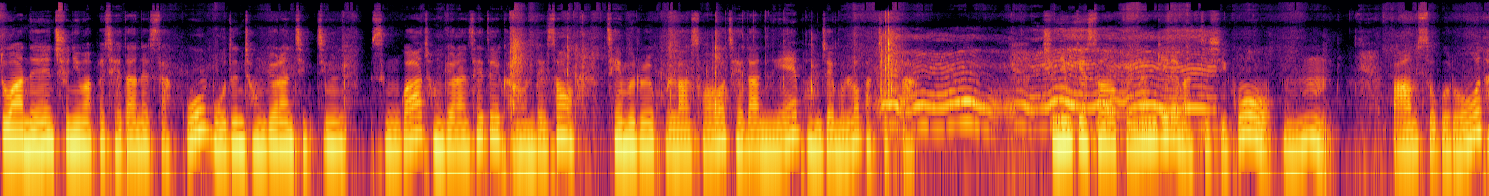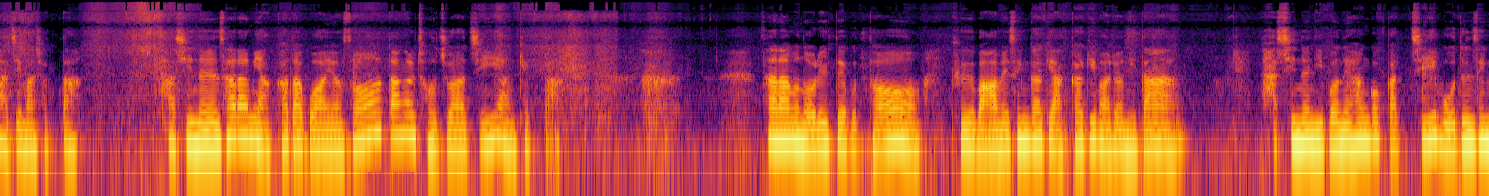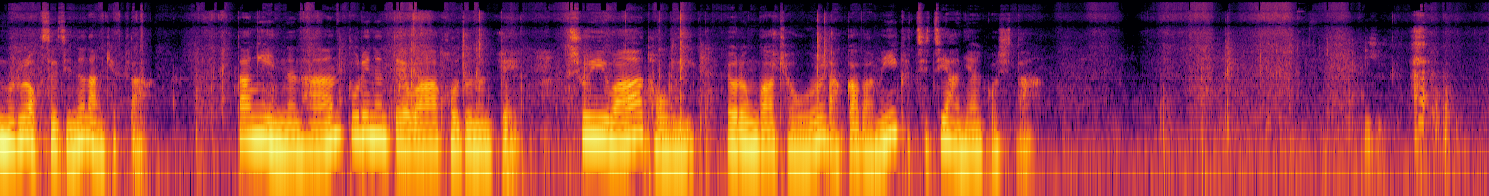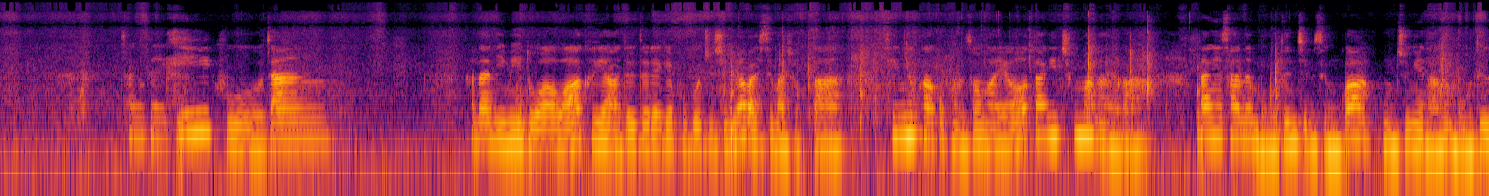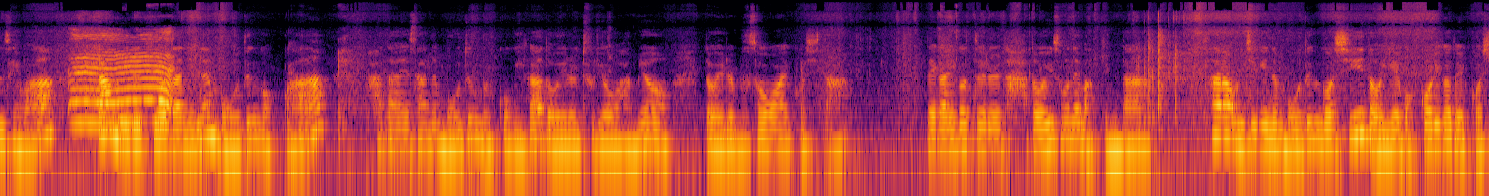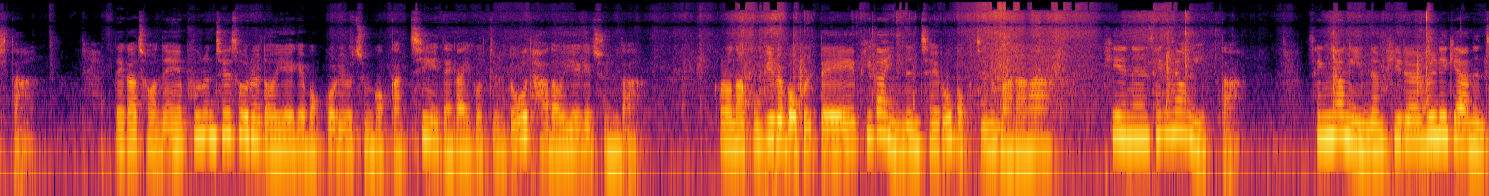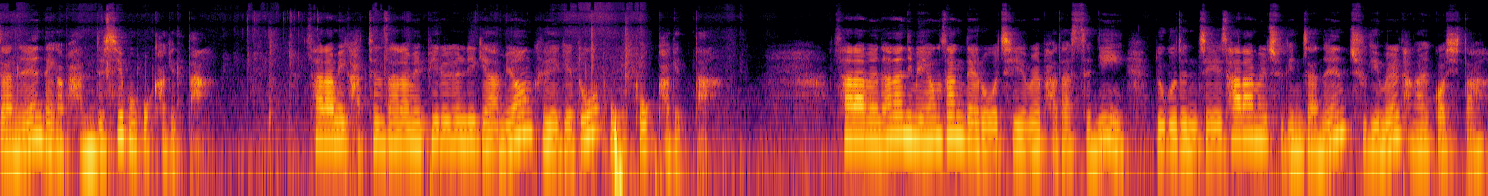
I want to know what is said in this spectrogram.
노아는 주님 앞에 제단을 쌓고 모든 정결한 집짐승과 정결한 새들 가운데서 제물을 골라서 제단 위에 번제물로 바쳤다. 주님께서 그 향기를 맡으시고 음, 마음속으로 다짐하셨다. 자신은 사람이 악하다고 하여서 땅을 저주하지 않겠다. 사람은 어릴 때부터 그 마음의 생각이 악하기 마련이다. 다시는 이번에 한 것 같이 모든 생물을 없애지는 않겠다. 땅이 있는 한 뿌리는 때와 거두는 때, 추위와 더위, 여름과 겨울, 낮과 밤이 그치지 아니할 것이다. 창세기 9장 하나님이 노아와 그의 아들들에게 복을 주시며 말씀하셨다. 생육하고 번성하여 땅이 충만하여라. 땅에 사는 모든 짐승과 공중에 나는 모든 새와 땅 위를 기어다니는 모든 것과 바다에 사는 모든 물고기가 너희를 두려워하며 너희를 무서워할 것이다. 내가 이것들을 다 너희 손에 맡긴다. 살아 움직이는 모든 것이 너희의 먹거리가 될 것이다. 내가 전에 푸른 채소를 너희에게 먹거리로 준 것 같이 내가 이것들도 다 너희에게 준다. 그러나 고기를 먹을 때에 피가 있는 채로 먹지는 말아라. 피에는 생명이 있다. 생명이 있는 피를 흘리게 하는 자는 내가 반드시 보복하겠다. 사람이 같은 사람의 피를 흘리게 하면 그에게도 보복하겠다. 사람은 하나님의 형상대로 지음을 받았으니 누구든지 사람을 죽인 자는 죽임을 당할 것이다.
